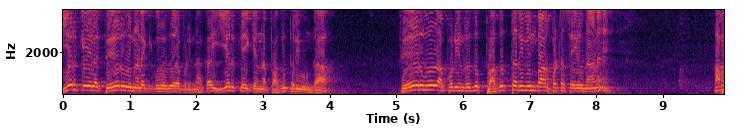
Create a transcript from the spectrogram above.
இயற்கையில் தேர்வு நடக்கிறது அப்படின்னாக்கா இயற்கைக்கு என்ன பகுத்தறிவு உண்டா? தேர்வு அப்படின்றது பகுத்தறிவின் பார்ப்பட்ட செயல் தானே அப்ப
